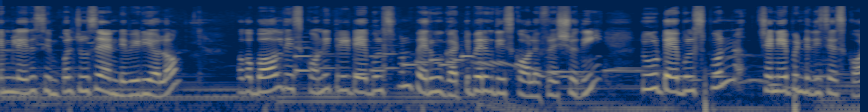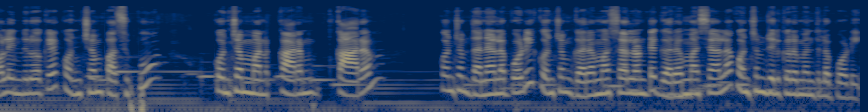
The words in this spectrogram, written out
ఏం లేదు సింపుల్ చూసేయండి వీడియోలో. ఒక బౌల్ తీసుకొని త్రీ టేబుల్ స్పూన్ పెరుగు గట్టి పెరుగు తీసుకోవాలి ఫ్రెష్ది. టూ టేబుల్ స్పూన్ శనగపిండి తీసేసుకోవాలి. ఇందులోకే కొంచెం పసుపు కొంచెం మన కారం కారం కొంచెం ధనియాల పొడి కొంచెం గరం మసాలా ఉంటే గరం మసాలా కొంచెం జీలకర్ర మెంతుల పొడి.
